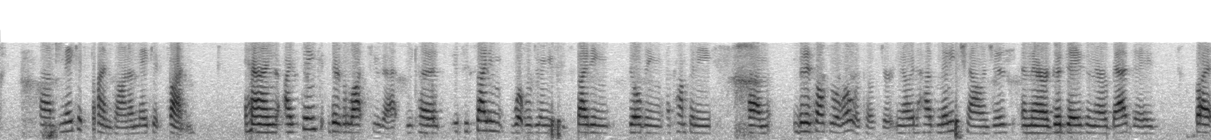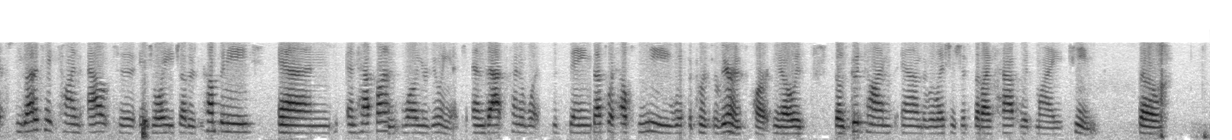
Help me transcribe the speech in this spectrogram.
um, "Make it fun, Donna. Make it fun." And I think there's a lot to that because it's exciting what we're doing. It's exciting building a company, um, but it's also a roller coaster. You know, it has many challenges, and there are good days and there are bad days. But you got to take time out to enjoy each other's company and and have fun while you're doing it. And that's kind of what sustains. That's what helps me with the perseverance part. You know, is those good times and the relationships that I have with my team. So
